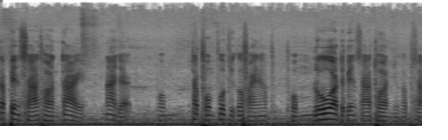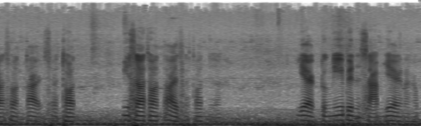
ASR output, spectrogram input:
จะเป็นสาทรใต้น่าจะผมถ้าผมพูดผิดก็ไฟนะครับ ผมรู้ว่าจะเป็นสาทรอยู่ครับสาทรใต้สาทรมีสาทรใต้สาทรเหนือ แยกตรงนี้เป็นสามแยกนะครับ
